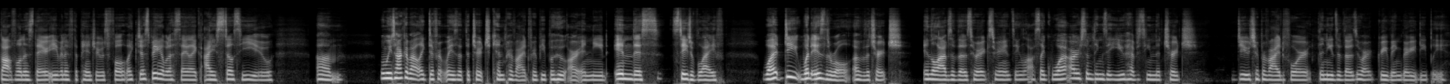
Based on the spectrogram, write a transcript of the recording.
thoughtfulness there even if the pantry was full. Like just being able to say like i still see you um when we talk about like different ways that the church can provide for people who are in need in this stage of life what do you, what is the role of the church in the lives of those who are experiencing loss like what are some things that you have seen the church do to provide for the needs of those who are grieving very deeply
